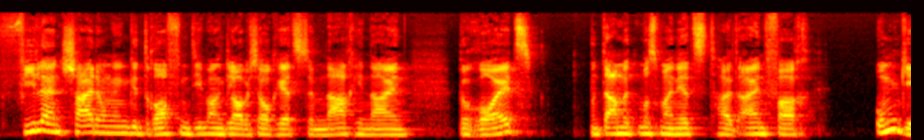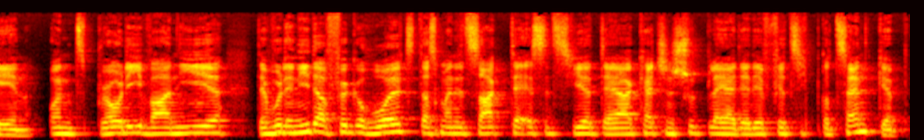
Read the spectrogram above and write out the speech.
viele Entscheidungen getroffen, die man, glaube ich, auch jetzt im Nachhinein bereut. Und damit muss man jetzt halt einfach umgehen. Und Brody war nie, der wurde nie dafür geholt, dass man jetzt sagt, der ist jetzt hier der Catch-and-Shoot-Player, der dir 40% gibt,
